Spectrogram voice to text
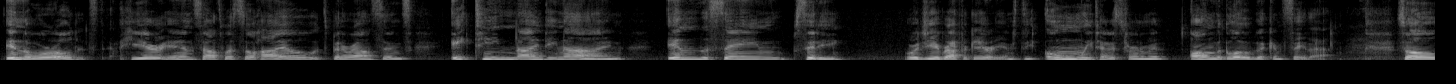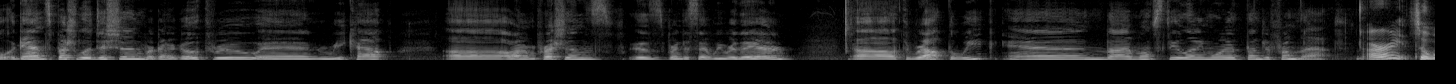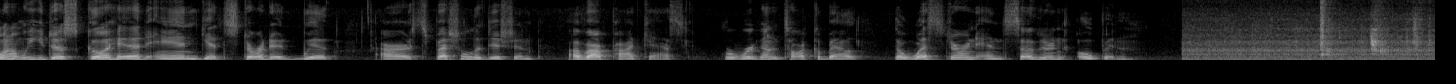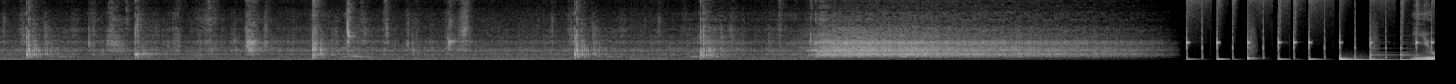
in the world. It's here in Southwest Ohio. It's been around since 1899 in the same city or geographic area. And it's the only tennis tournament on the globe that can say that. So, again, special edition, we're going to go through and recap uh, our impressions as Brenda said, we were there uh, throughout the week, and I won't steal any more thunder from that. All right, so why don't we just go ahead and get started with our special edition of our podcast where we're going to talk about the Western and Southern Open.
